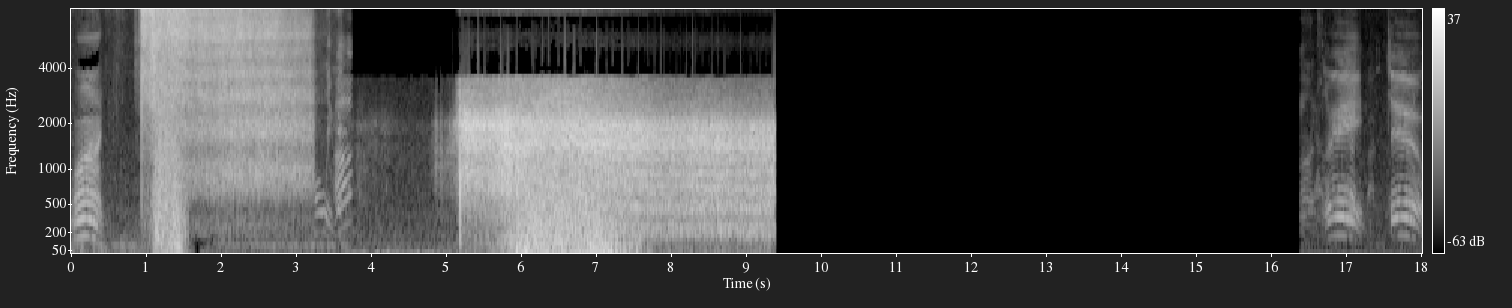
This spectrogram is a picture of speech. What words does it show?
One. Three, two,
